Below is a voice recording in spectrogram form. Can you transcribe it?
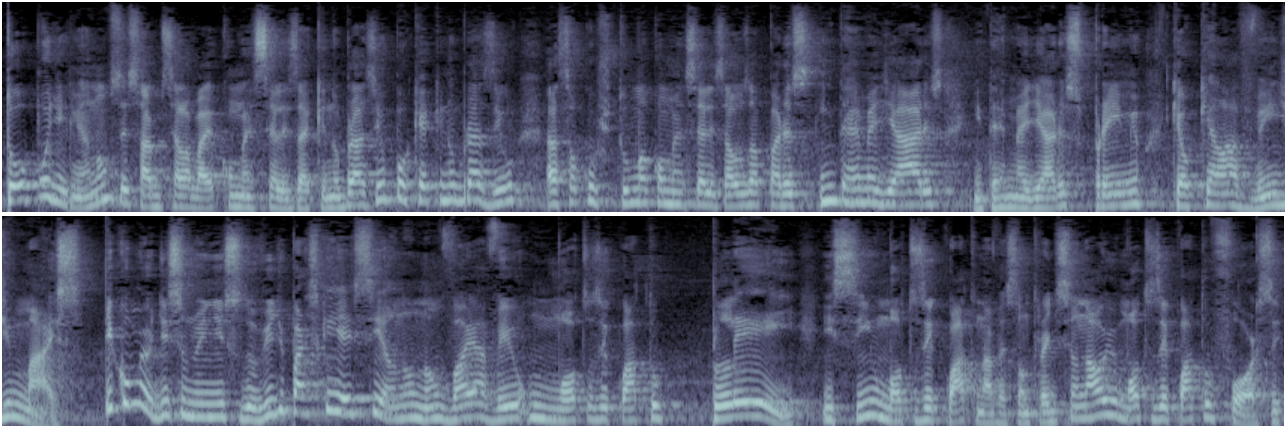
topo de linha. Não se sabe se ela vai comercializar aqui no Brasil, porque aqui no Brasil ela só costuma comercializar os aparelhos intermediários, intermediários premium, que é o que ela vende mais. E como eu disse no início do vídeo, parece que esse ano não vai haver um Moto Z4 Play, e sim o Moto Z4 na versão tradicional e o Moto Z4 Force.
